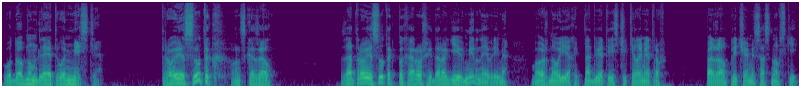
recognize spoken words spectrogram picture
в удобном для этого месте. «Трое суток?» — он сказал. «За трое суток по хорошей дороге и в мирное время можно уехать на две тысячи километров», — пожал плечами Сосновский.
